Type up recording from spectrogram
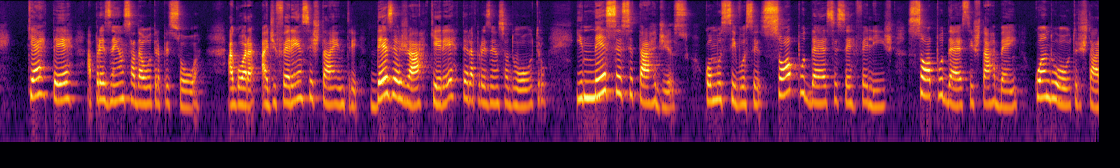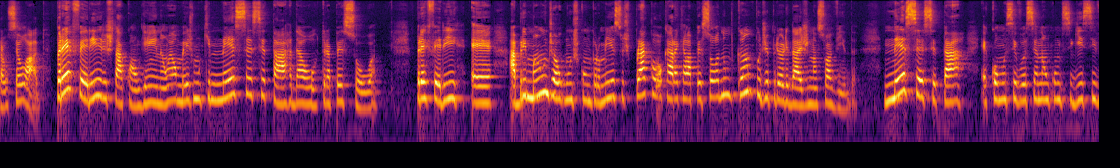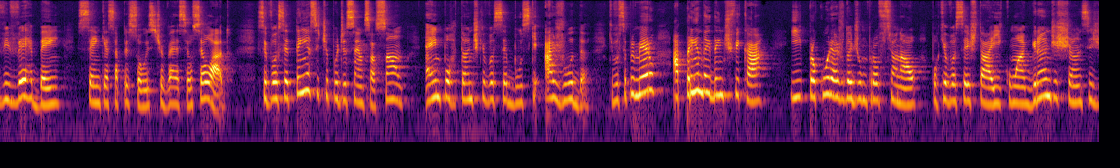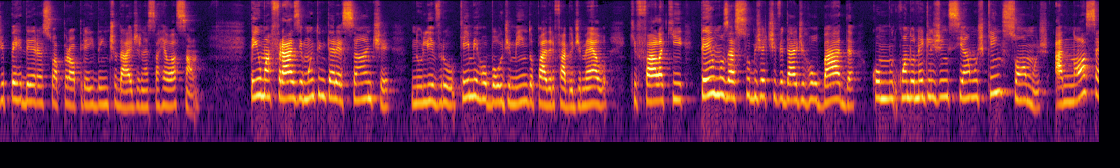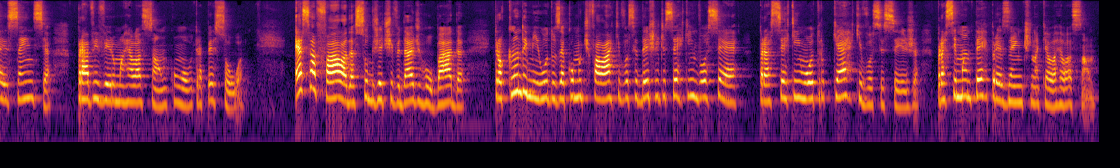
quer ter a presença da outra pessoa. Agora, a diferença está entre desejar, querer ter a presença do outro e necessitar disso, como se você só pudesse ser feliz, só pudesse estar bem quando o outro está ao seu lado. Preferir estar com alguém não é o mesmo que necessitar da outra pessoa. Preferir é abrir mão de alguns compromissos para colocar aquela pessoa num campo de prioridade na sua vida. Necessitar é como se você não conseguisse viver bem sem que essa pessoa estivesse ao seu lado. Se você tem esse tipo de sensação, é importante que você busque ajuda, que você primeiro aprenda a identificar e procure a ajuda de um profissional, porque você está aí com a grandes chances de perder a sua própria identidade nessa relação. Tem uma frase muito interessante no livro Quem Me Roubou de Mim, do padre Fábio de Mello, que fala que temos a subjetividade roubada como, quando negligenciamos quem somos, a nossa essência, para viver uma relação com outra pessoa. Essa fala da subjetividade roubada, trocando em miúdos, é como te falar que você deixa de ser quem você é para ser quem o outro quer que você seja, para se manter presente naquela relação.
